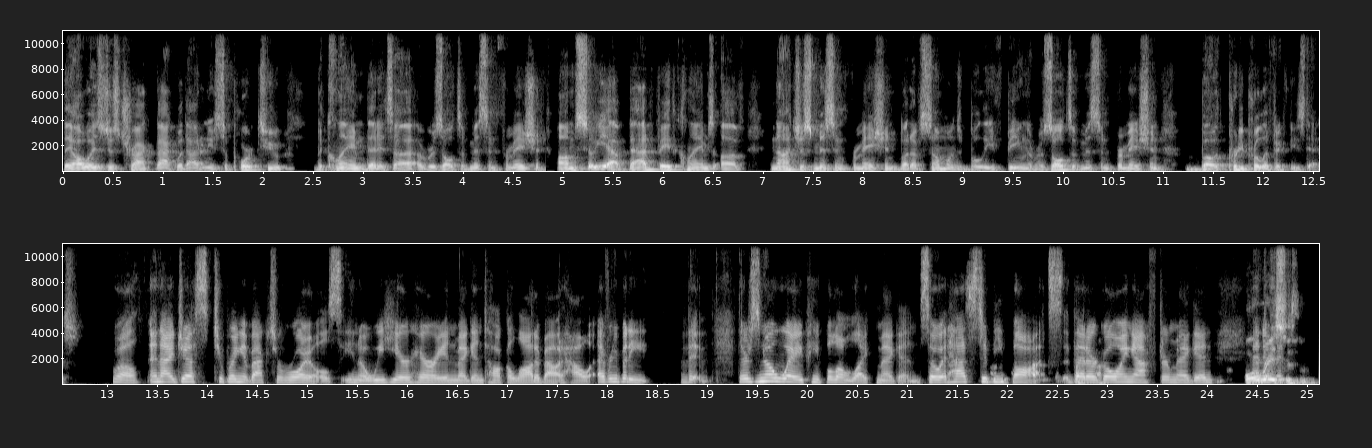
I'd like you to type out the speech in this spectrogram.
they always just track back without any support to the claim that it's a, a, result of misinformation um so yeah bad faith claims of not just misinformation but of someone's belief being the result of misinformation both pretty prolific these days well, and I just to bring it back to royals, you know, we hear Harry and Meghan talk a lot about how everybody there's no way people don't like Meghan. So it has to be bots that are going after Meghan. Or and racism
